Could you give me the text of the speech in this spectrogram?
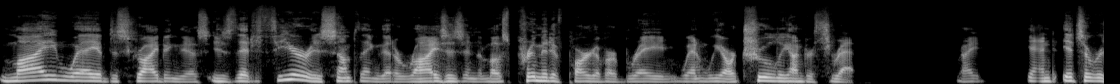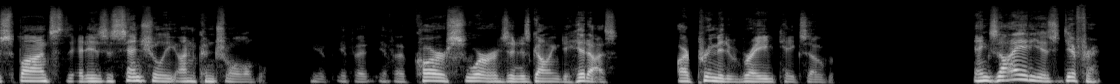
my way of describing this is that fear is something that arises in the most primitive part of our brain when we are truly under threat, right? And it's a response that is essentially uncontrollable. If, if, a, if a car swerves and is going to hit us, our primitive brain takes over. Anxiety is different.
